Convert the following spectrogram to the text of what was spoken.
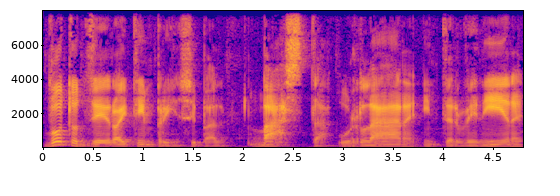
Voto zero ai team principal. Basta urlare, intervenire,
